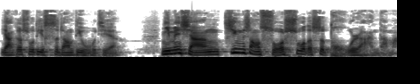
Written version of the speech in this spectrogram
雅各书第四章第五节，你们想经上所说的是突然的吗？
